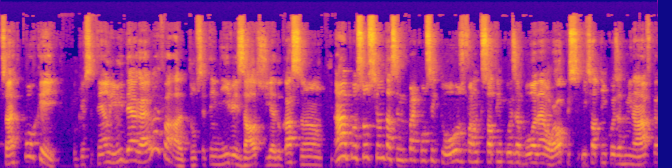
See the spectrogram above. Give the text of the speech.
certo? Por quê? Porque você tem ali um IDH elevado, então você tem níveis altos de educação. Ah, professor, senhor não está sendo preconceituoso, falando que só tem coisa boa na Europa e só tem coisa ruim na África.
